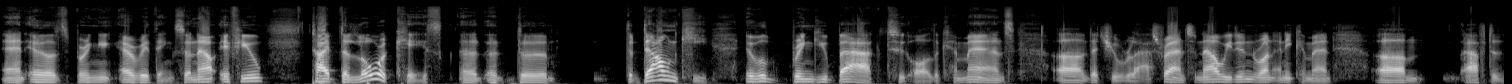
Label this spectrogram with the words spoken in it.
and it's bringing everything. So now if you type the lowercase, uh, uh, the the down key, it will bring you back to all the commands uh, that you last ran. So now we didn't run any command um, after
